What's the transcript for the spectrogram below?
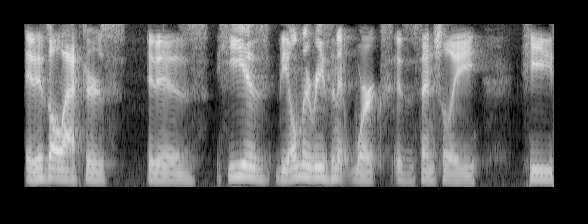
it is all actors. It is he is the only reason it works is essentially he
